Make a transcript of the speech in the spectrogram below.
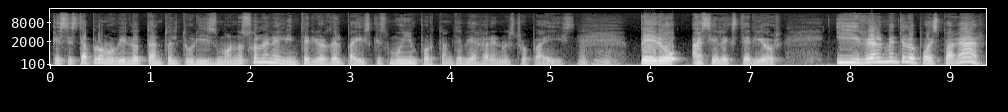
que se está promoviendo tanto el turismo, no solo en el interior del país, que es muy importante viajar en nuestro país, pero hacia el exterior. Y realmente lo puedes pagar.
